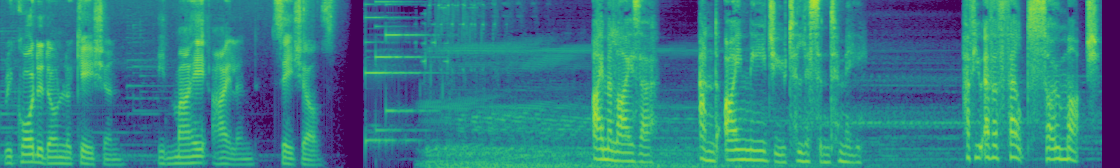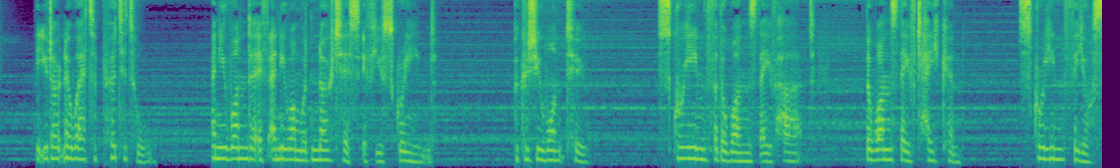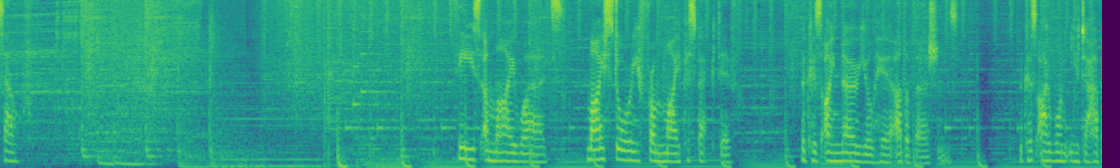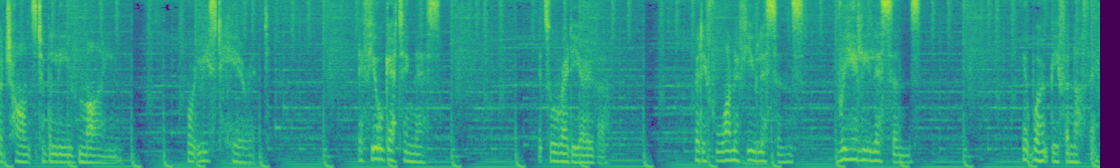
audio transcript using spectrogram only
recorded on location in Mahé Island, Seychelles. I'm Eliza, and I need you to listen to me. Have you ever felt so much that you don't know where to put it all? And you wonder if anyone would notice if you screamed? Because you want to. Scream for the ones they've hurt, the ones they've taken Scream for yourself. These are my words, my story from my perspective, because I know you'll hear other versions, because I want you to have a chance to believe mine, or at least hear it. If you're getting this, it's already over. But if one of you listens, really listens, it won't be for nothing.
